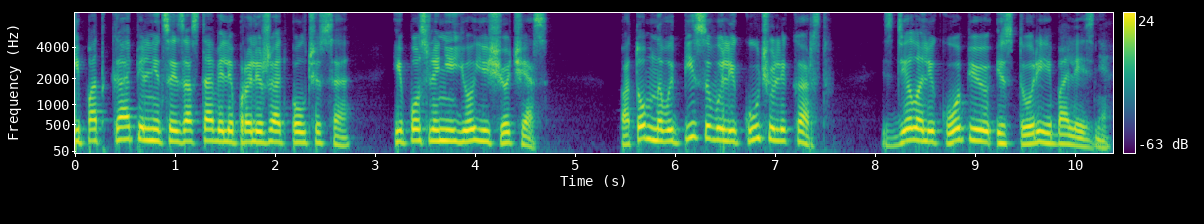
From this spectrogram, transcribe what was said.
И под капельницей заставили пролежать полчаса. И после нее еще час. Потом навыписывали кучу лекарств. Сделали копию истории болезни.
